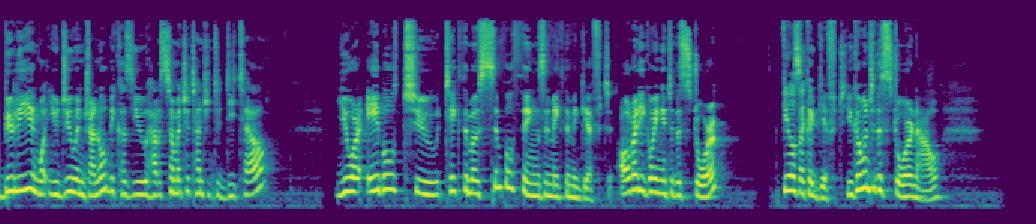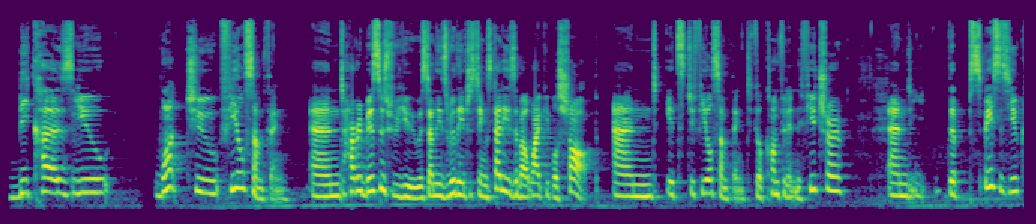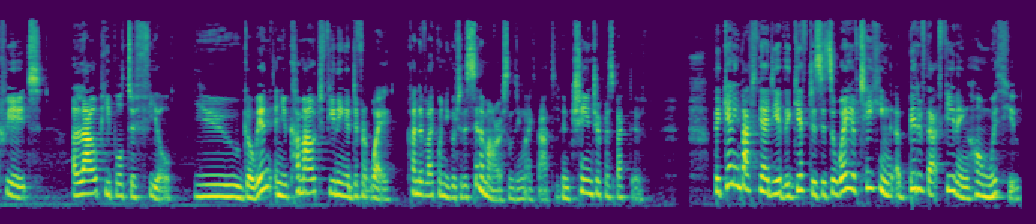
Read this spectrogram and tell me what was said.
Buly and what you do in general, because you have so much attention to detail, you are able to take the most simple things and make them a gift. Already going into the store feels like a gift. You go into the store now because you want to feel something. And Harvard Business Review has done these really interesting studies about why people shop. And it's to feel something, to feel confident in the future. And the spaces you create allow people to feel. You go in and you come out feeling a different way kind of like when you go to the cinema or something like that. You can change your perspective. But getting back to the idea of the gift is it's a way of taking a bit of that feeling home with you.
